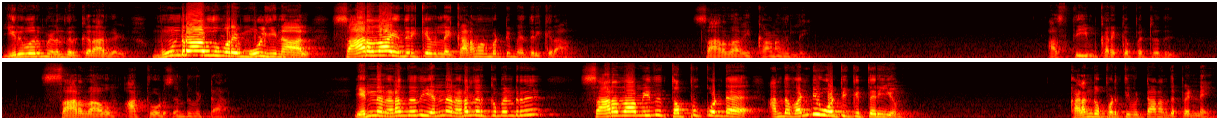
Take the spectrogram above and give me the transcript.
இருவரும் எழுந்திருக்கிறார்கள். மூன்றாவது முறை மூழ்கினால் சாரதா எந்திரிக்கவில்லை கணவன் மட்டும் எந்திரிக்கிறான். சாரதாவை காணவில்லை. அஸ்தியும் கரைக்கப்பெற்றது. சாரதாவும் ஆற்றோடு சென்று விட்டார். என்ன நடந்தது என்ன நடந்திருக்கும் என்று சாரதா மீது தப்பு கொண்ட அந்த வண்டி ஓட்டிக்கு தெரியும். களங்கப்படுத்தி விட்டான் அந்த பெண்ணை.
